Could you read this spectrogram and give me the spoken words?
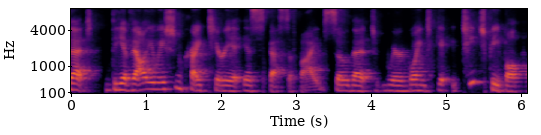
That the evaluation criteria is specified so that we're going to get, teach people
